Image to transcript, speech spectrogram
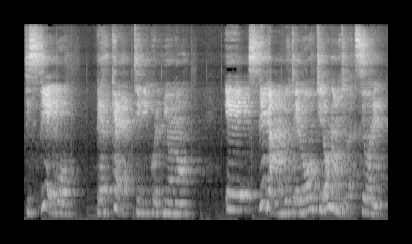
ti spiego perché ti dico il mio no e spiegandotelo ti do una motivazione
